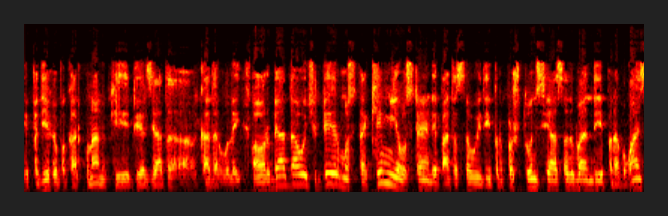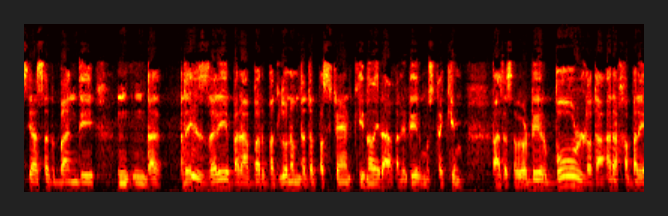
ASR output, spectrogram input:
دی په دی په کارکنانو کی ډیر زیات قدر ولی او بیا دا و چی ډیر مستقیم یو سټینډ پاته سوی دی پر پښتون سیاست باندی پر افغان سیاست باندی دا درې ذرې برابر بدلون هم د ده په سټنډ کښې نه دی راغلی، ډېر مستقیم پاته شوی او ډېر بولډ او د هره خبرې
